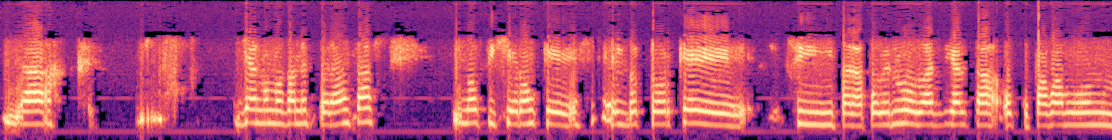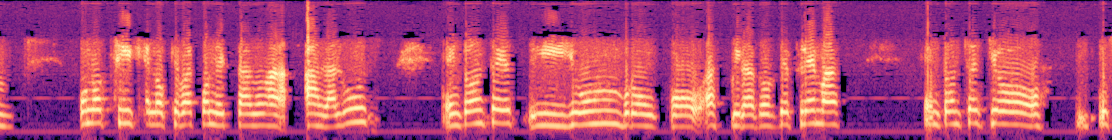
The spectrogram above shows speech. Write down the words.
ya ya no nos dan esperanzas. Y nos dijeron que el doctor que si para podernos dar de alta ocupaba un un oxígeno que va conectado a, a la luz. Entonces, y un bronco aspirador de flemas. Entonces yo, pues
